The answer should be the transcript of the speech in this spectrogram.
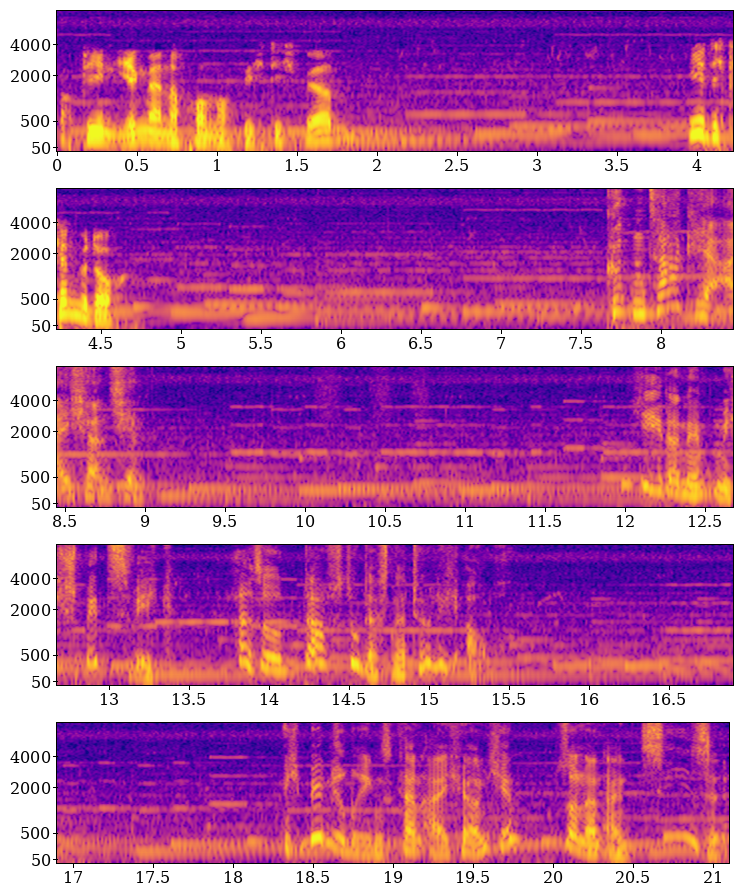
Ob die in irgendeiner Form noch wichtig werden? Hier, dich kennen wir doch. Guten Tag, Herr Eichhörnchen. Jeder nennt mich Spitzweg, also darfst du das natürlich auch. Ich bin übrigens kein Eichhörnchen, sondern ein Ziesel.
